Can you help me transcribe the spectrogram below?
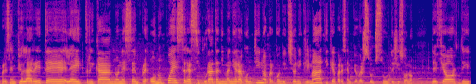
per esempio la rete elettrica non è sempre o non può essere assicurata di maniera continua per condizioni climatiche, per esempio verso il sud ci sono dei fiordi,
